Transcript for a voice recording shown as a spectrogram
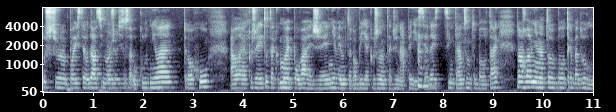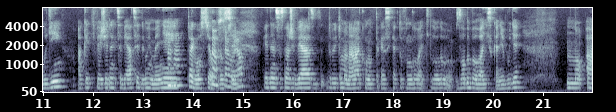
už po isté udalosti v mojom živote som sa ukludnila trochu, ale akože je to tak v mojej povahe, že neviem to robiť akože len tak, že na 50. Mm. Aj s tým tancom to bolo tak. No a hlavne na to bolo treba dvoch ľudí a keď vieš, jeden chce viacej, druhý menej, mm-hmm. tak vo vzťahu proste. Jo. Jeden sa snaží viac, druhý to má náklon, tak asi takto fungovať z dlhodobého hľadiska nebude. No a,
